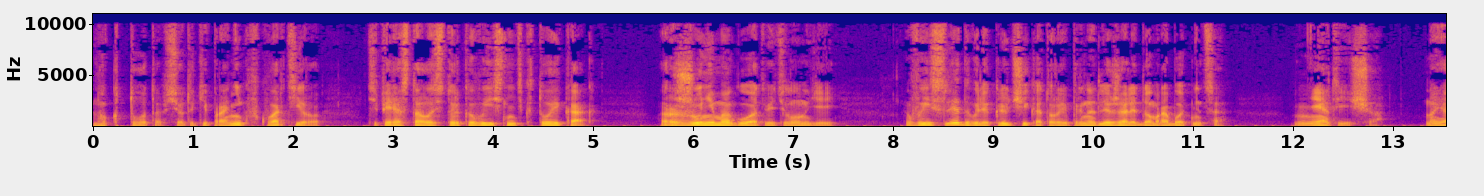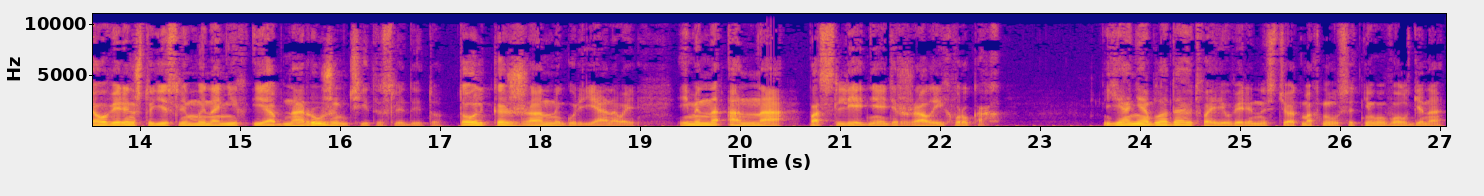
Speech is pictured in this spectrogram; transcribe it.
Но кто-то все таки проник в квартиру. Теперь осталось только выяснить, кто и как. Ржу не могу, ответил он ей. Вы исследовали ключи, которые принадлежали домработнице? Нет еще. Но я уверен, что если мы на них и обнаружим чьи-то следы, то только Жанны Гурьяновой. Именно она Последняя держала их в руках. Я не обладаю твоей уверенностью, отмахнулся от него Волгина.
